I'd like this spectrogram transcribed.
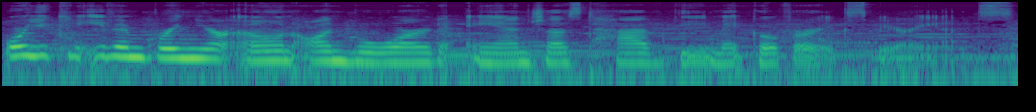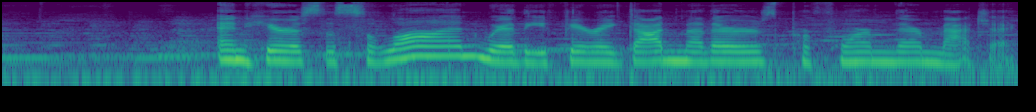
or you can even bring your own on board and just have the makeover experience. And here is the salon where the fairy godmothers perform their magic.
